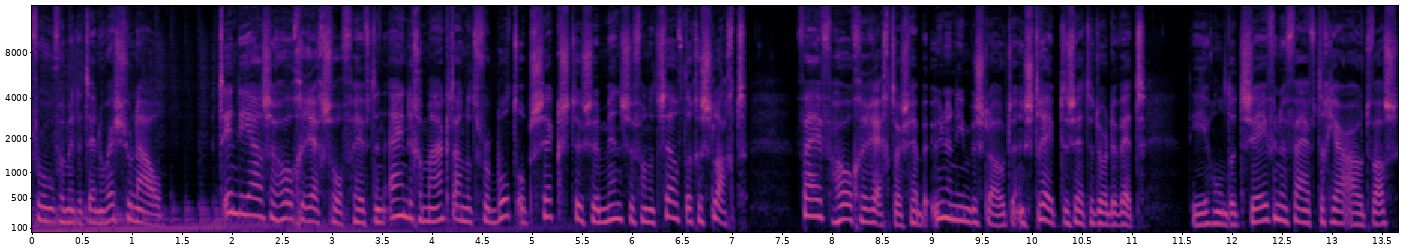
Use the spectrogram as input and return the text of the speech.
Verhoeven met het NOS-journaal. Het Indiase Hoge Rechtshof heeft een einde gemaakt aan het verbod op seks tussen mensen van hetzelfde geslacht. Vijf hoge rechters hebben unaniem besloten een streep te zetten door de wet, die 157 jaar oud was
